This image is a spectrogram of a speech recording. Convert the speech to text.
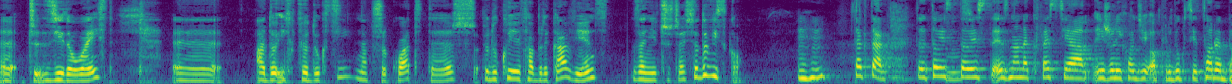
e, czy zero waste. A do ich produkcji na przykład też produkuje fabryka, więc zanieczyszcza środowisko. Mhm. Tak, tak. To, to, jest, to jest znana kwestia, jeżeli chodzi o produkcję toreb,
